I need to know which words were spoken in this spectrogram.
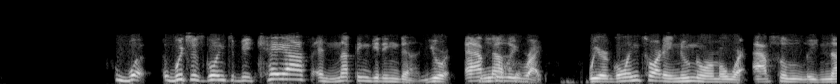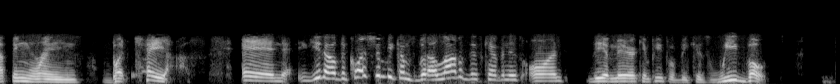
What, which is going to be chaos and nothing getting done. You're absolutely nothing. right. We are going toward a new normal where absolutely nothing reigns but chaos. And, you know, the question becomes, but a lot of this, Kevin, is on the American people because we vote.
